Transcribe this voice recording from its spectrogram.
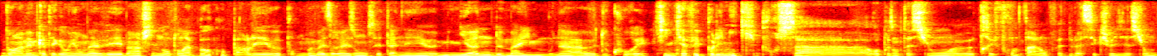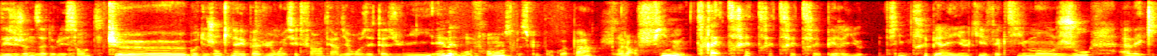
Dans la même catégorie, on avait ben, un film dont on a beaucoup parlé euh, pour de mauvaises raisons cette année, euh, Mignonne, de Maïmouna euh. Film qui a fait polémique pour sa représentation euh, très frontale en fait de la sexualisation des jeunes adolescentes, que bon, des gens qui n'avaient pas vu ont essayé de faire interdire aux États-Unis et même en France, parce que pourquoi pas. Alors, film très très très très très périlleux. Film très périlleux qui effectivement joue avec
